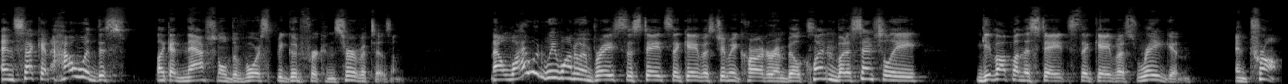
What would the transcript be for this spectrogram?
And second, how would this, like a national divorce, be good for conservatism? Now, why would we want to embrace the states that gave us Jimmy Carter and Bill Clinton, but essentially give up on the states that gave us Reagan and Trump?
